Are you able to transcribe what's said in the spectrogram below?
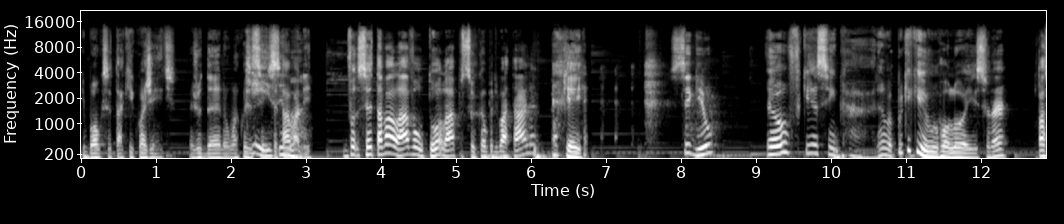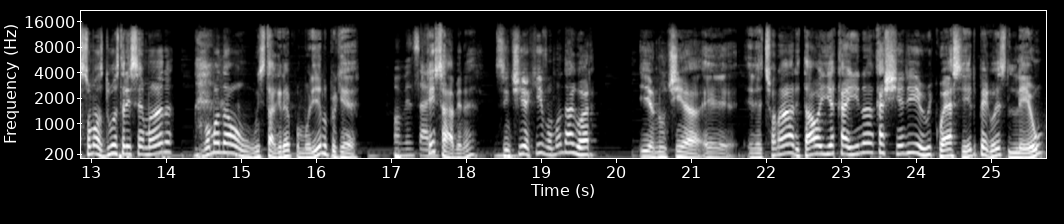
Que bom que você tá aqui com a gente, ajudando, alguma coisa Que assim. isso, você tava irmão? ali. Você tava lá, voltou lá pro seu campo de batalha, ok. Seguiu. Eu fiquei assim, caramba, por que que rolou isso, né? Passou umas duas, três semanas. Vou mandar um Instagram pro Murilo, porque Uma mensagem. quem sabe, né? Senti aqui, vou mandar agora. E eu não tinha eh, ele adicionado e tal, e ia cair na caixinha de request. E ele pegou isso, leu,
